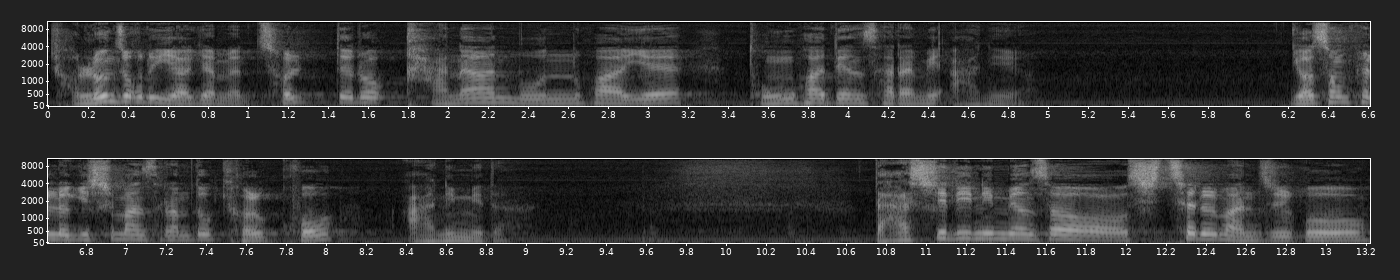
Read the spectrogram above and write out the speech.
결론적으로 이야기하면 절대로 가나안 문화에 동화된 사람이 아니에요. 여성 편력이 심한 사람도 결코 아닙니다. 나시린이면서 시체를 만지고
